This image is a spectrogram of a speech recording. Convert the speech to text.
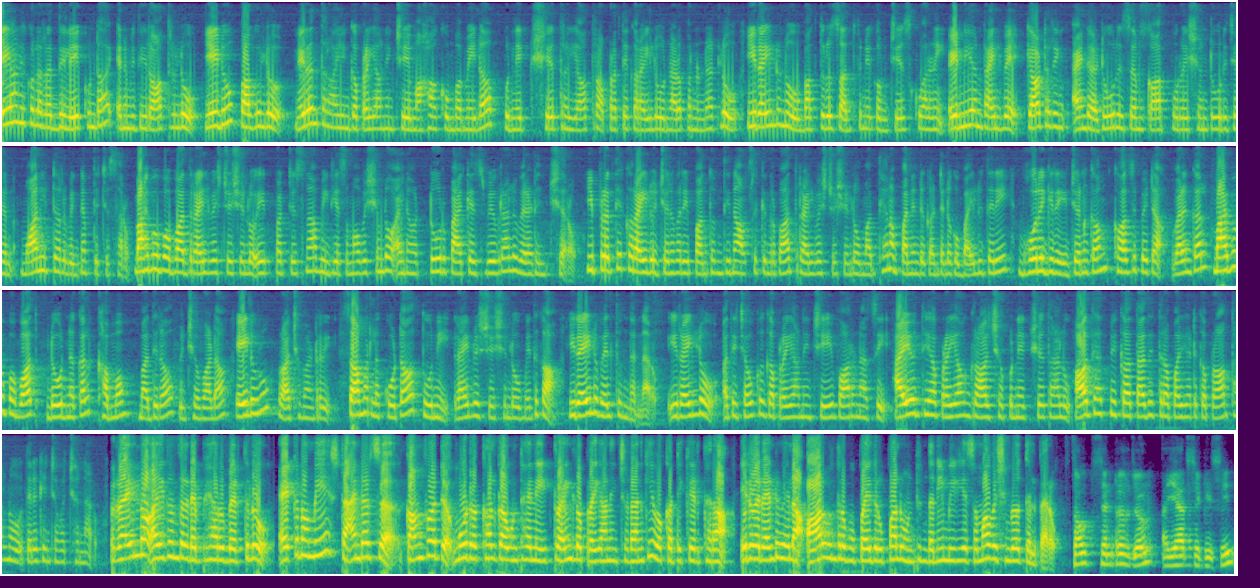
ప్రయాణికుల రద్దీ లేకుండా ఎనిమిది రాత్రులు ఏడు పగులు నిరంతరాయంగా ప్రయాణించే మహాకుంభమేళ పుణ్యక్షేత్ర యాత్ర ప్రత్యేక రైలు నడపనున్నట్లు ఈ రైలును భక్తులు సద్వినియోగం చేసుకోవాలని Indian railway catering and tourism corporation tourism monitor విజ్ఞప్తి చేశారు. మహబూబాబాద్ రైల్వే స్టేషన్లో ఏర్పాటు చేసిన మీడియా సమావేశంలో ఆయన టూర్ ప్యాకేజ్ వివరాలు వెల్లడించారు. ఈ ప్రత్యేక రైలు జనవరి పంతొమ్మిదిన సికింద్రాబాద్ రైల్వే స్టేషన్లో మధ్యాహ్నం పన్నెండు గంటలకు బయలుదేరి భువనగిరి జనగాం కాజీపేట వరంగల్ మహబూబాబాద్ డోర్నకల్ ఖమ్మం మదిర విజయవాడ ఏలూరు రాజమండ్రి సామర్లకోట తూని రైల్వే స్టేషన్లో మీదుగా ఈ రైలు వెళ్తుందన్నారు. ఈ రైల్లో అతి చౌకగా ప్రయాణించి వారణాసి అయోధ్య ప్రయాగ్రాజ్ పుణ్యక్షేత్రాలు ఆధ్యాత్మిక తదితర పర్యాటక ప్రాంతాలను తిరిగించవచ్చన్నారు రైల్లో ఐదు వందల డెబ్బై ఆరు బెర్తులు ఎకనామీ స్టాండర్డ్స్ కంఫర్ట్ మూడు రకాలుగా ఉంటాయని ట్రైన్లో ప్రయాణించడానికి ఒక టికెట్ ధర ఇరవై రెండు వేల ఆరు వందల ముప్పై ఐదు రూపాయలు ఉంటుందని మీడియా సమావేశంలో తెలిపారు. South central zone IRCTC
